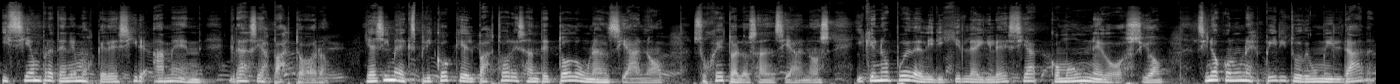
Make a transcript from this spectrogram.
y siempre tenemos que decir amén, gracias pastor. Y allí me explicó que el pastor es ante todo un anciano, sujeto a los ancianos, y que no puede dirigir la iglesia como un negocio, sino con un espíritu de humildad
